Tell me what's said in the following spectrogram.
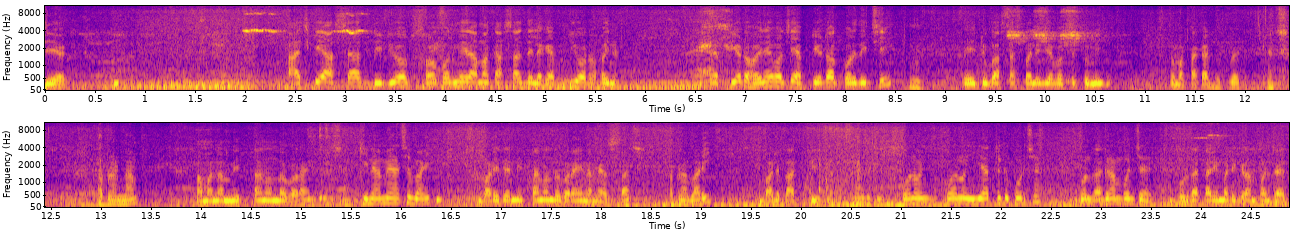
যে আজকে আশ্বাস বিডিও সহকর্মীরা আমাকে আশ্বাস দিলে এফটিওটা হয় না এফটিওটা হয় না বলছে এফটিওটা করে দিচ্ছি। এইটুকু আশ্বাস পেলি যে বলছে তুমি তোমার টাকা ঢুকবে। আচ্ছা। আপনার নাম? আমার নাম নিত্যানন্দ গড়াই। কি নামে আছে বাড়িতে বাড়িটা নিত্যানন্দ গড়াই নামে আশ্বাস। আপনার বাড়ি? বাড়ি বাগতি কোন কোন ইয়ার থেকে পড়ছে? কোন গ্রাম পঞ্চায়েত? বুর্দা কালীমাটি গ্রাম পঞ্চায়েত।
